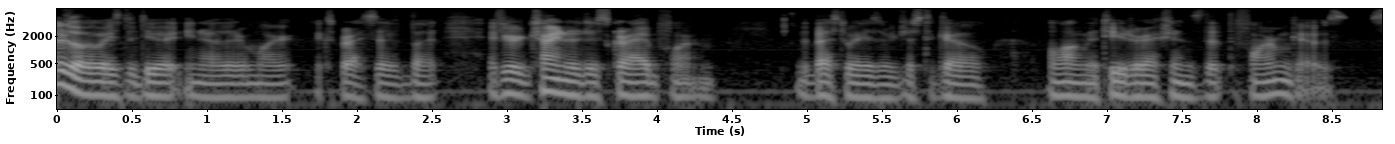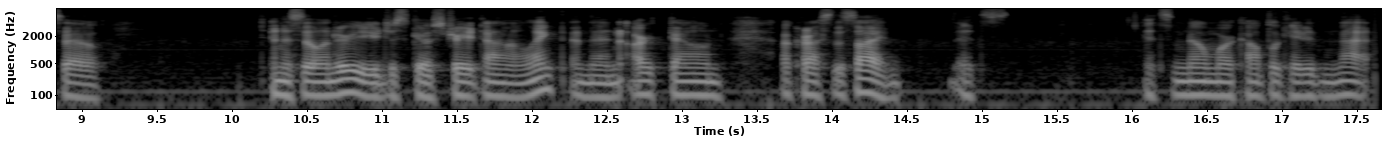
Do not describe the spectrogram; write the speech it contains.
There's other ways to do it, you know, that are more expressive. But if you're trying to describe form, the best ways are just to go along the two directions that the form goes. So in a cylinder, you just go straight down the length and then arc down across the side. It's it's no more complicated than that.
